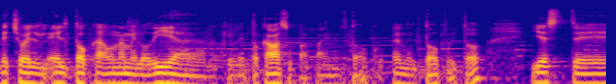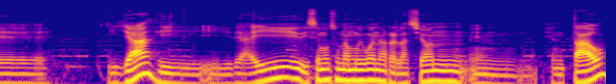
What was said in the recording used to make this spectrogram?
De hecho, él, él toca una melodía que le tocaba a su papá en el, toco, en el topo y todo. Y este... Y ya, y, y de ahí hicimos una muy buena relación en, en Tau,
